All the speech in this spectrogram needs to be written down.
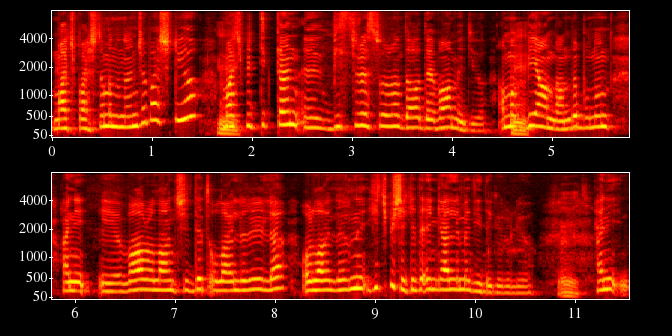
Maç başlamadan önce başlıyor. Maç bittikten e, bir süre sonra daha devam ediyor. Ama bir yandan da bunun hani e, var olan şiddet olaylarıyla olaylarını hiçbir şekilde engellemediği de görülüyor. Evet. Hani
